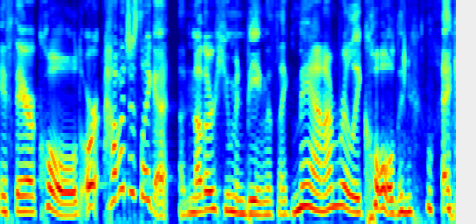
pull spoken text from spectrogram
if they're cold, or how about just like a, another human being that's like, man, I'm really cold. And you're like,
